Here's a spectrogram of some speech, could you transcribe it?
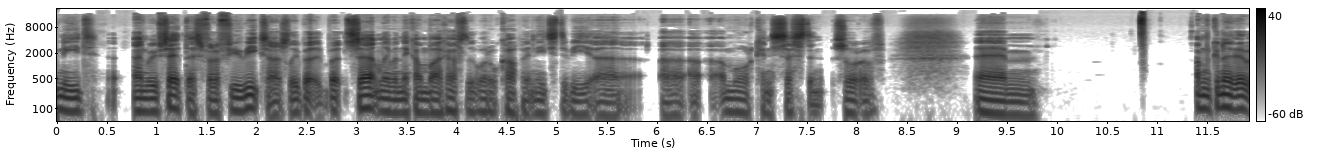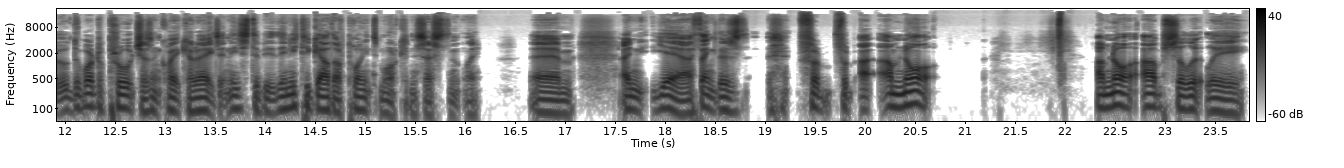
need, and we've said this for a few weeks actually, but but certainly when they come back after the World Cup, it needs to be a, a, a more consistent sort of. Um, I'm gonna. The word approach isn't quite correct. It needs to be. They need to gather points more consistently. Um, and yeah, I think there's for for. I, I'm not. I'm not absolutely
